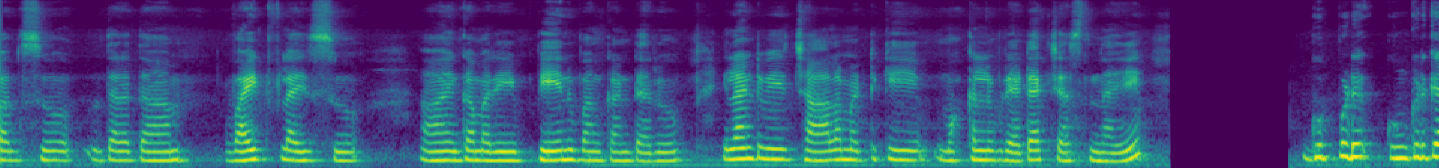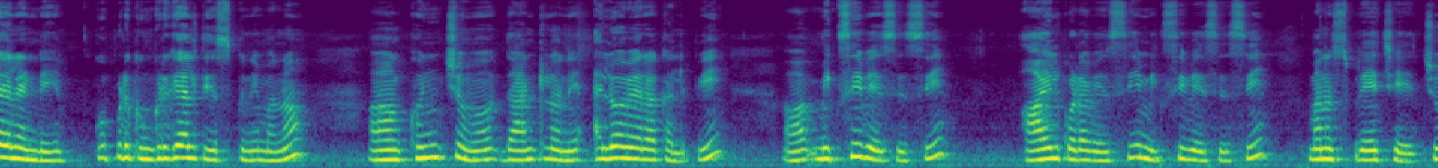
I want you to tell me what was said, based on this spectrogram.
బగ్స్ తర్వాత వైట్ ఫ్లైస్ ఇంకా మరి పేను బంక్ అంటారు. ఇలాంటివి చాలా మట్టికి మొక్కల్ని ఇప్పుడు అటాక్ చేస్తున్నాయి. గుప్పుడు కుంకుడుకాయలండి. గుప్పుడు కుంకుడుకాయలు తీసుకుని మనం కొంచెము దాంట్లోని అలోవెరా కలిపి మిక్సీ వేసేసి ఆయిల్ కూడా వేసి మిక్సీ వేసేసి మనం స్ప్రే చేయొచ్చు.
